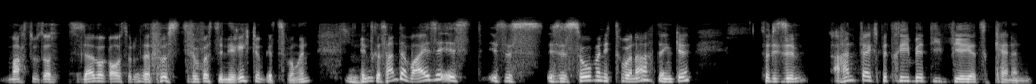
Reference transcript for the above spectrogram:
machst du es aus dir selber raus oder du wirst, du wirst in die Richtung gezwungen. Mhm. Interessanterweise ist, ist, es, ist es so, wenn ich drüber nachdenke, so diese Handwerksbetriebe, die wir jetzt kennen,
